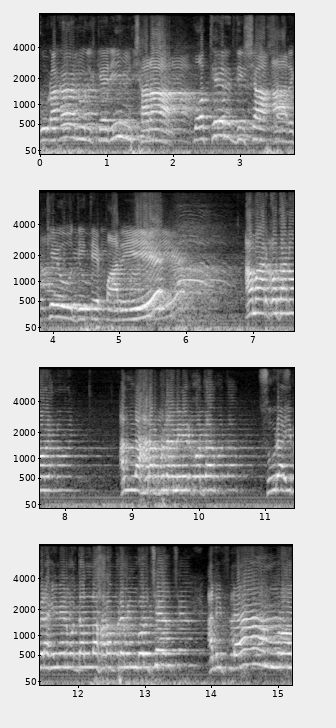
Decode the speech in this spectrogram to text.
কোরআনুল করিম ছাড়া পথের দিশা আর কেউ দিতে পারে? আমার কথা নয়। আল্লাহ রাব্বুল আমিনের কথা। সূরা ইব্রাহিমের মধ্যে আল্লাহ রাব্বুল বলছেন, আলিফ লাম রা,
